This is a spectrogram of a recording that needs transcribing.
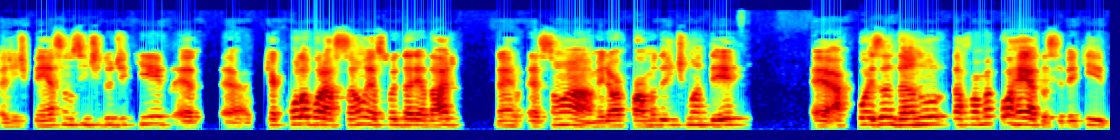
a gente pensa no sentido de que, é, é, que a colaboração e a solidariedade né, é, são a melhor forma da gente manter é, a coisa andando da forma correta. Você vê que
